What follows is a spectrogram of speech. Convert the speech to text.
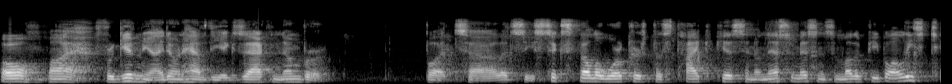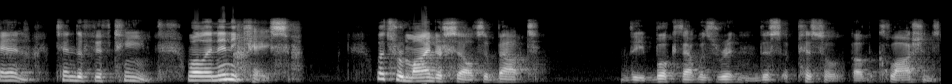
Oh my, forgive me, I don't have the exact number. But uh, let's see, six fellow workers plus Tychicus and Onesimus and some other people, at least 10, 10 to 15. Well, in any case, let's remind ourselves about the book that was written, this epistle of Colossians.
